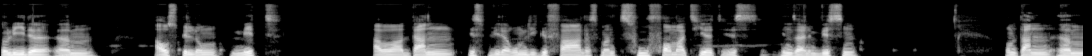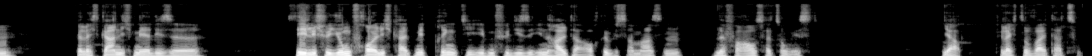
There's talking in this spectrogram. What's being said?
solide ähm, Ausbildung mit. Aber dann ist wiederum die Gefahr, dass man zu formatiert ist in seinem Wissen und dann ähm, vielleicht gar nicht mehr diese seelische Jungfräulichkeit mitbringt, die eben für diese Inhalte auch gewissermaßen eine Voraussetzung ist. Ja, vielleicht soweit dazu.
